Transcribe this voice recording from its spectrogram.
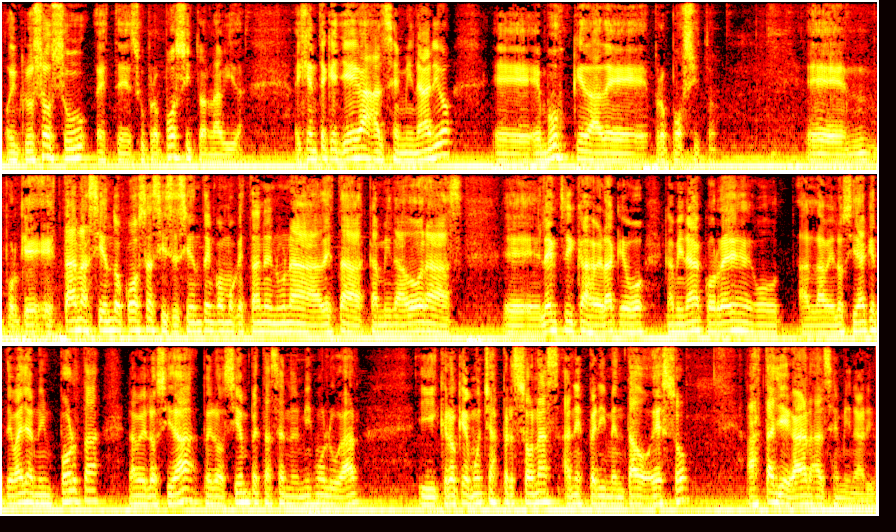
o incluso su, este, su propósito en la vida. Hay gente que llega al seminario eh, en búsqueda de propósito. porque están haciendo cosas y se sienten como que están en una de estas caminadoras eh, eléctricas, ¿verdad? Que vos caminás, corres o a la velocidad que te vaya, no importa la velocidad, pero siempre estás en el mismo lugar y creo que muchas personas han experimentado eso hasta llegar al seminario.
